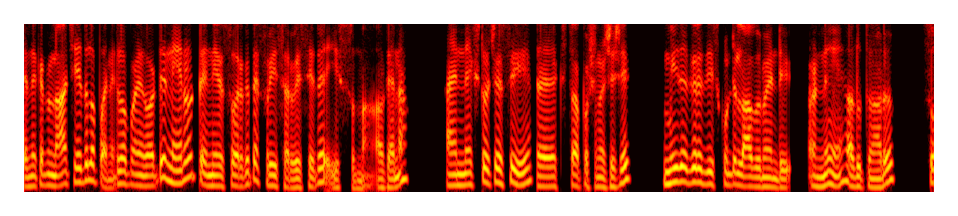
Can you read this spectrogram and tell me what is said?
ఎందుకంటే నా చేతిలో పని. పని కాబట్టి నేను టెన్ ఇయర్స్ వరకు అయితే ఫ్రీ సర్వీస్ అయితే ఇస్తున్నా. ఓకేనా? అండ్ నెక్స్ట్ వచ్చేసి ఎక్స్ట్రా క్వశ్చన్ వచ్చేసి మీ దగ్గర తీసుకుంటే లాభం ఏంటి అని అడుగుతున్నారు. సో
